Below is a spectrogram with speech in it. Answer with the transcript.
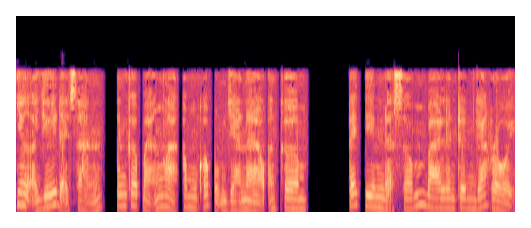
nhưng ở dưới đại sảnh, anh cơ bản là không có bụng dạ nào ăn cơm. Trái tim đã sớm bay lên trên gác rồi.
